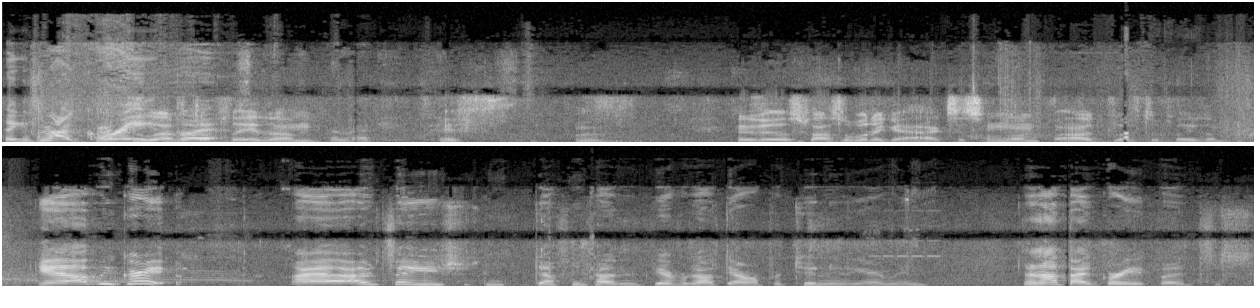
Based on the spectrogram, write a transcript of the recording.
Like it's not great, I'd love but to play them if if it was possible to get access to them. I'd love to play them. yeah, that'd be great. I I would say you should definitely try them if you ever got the opportunity. I mean, they're not that great, but it's just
